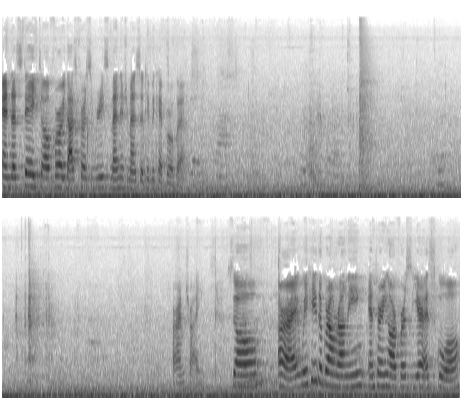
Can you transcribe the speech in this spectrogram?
And the state of Florida's first risk management certificate program. I'm trying. So, all right, we hit the ground running, entering our first year at school.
